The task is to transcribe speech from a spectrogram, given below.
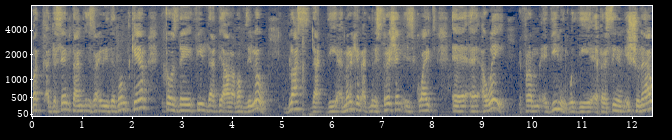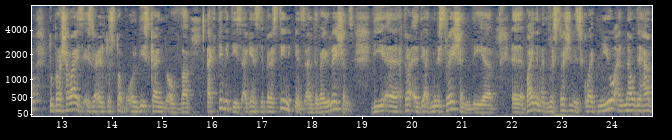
but at the same time, the Israelis they don't care because they feel that they are above the law. Plus, that the American administration is quite uh, uh, away from uh, dealing with the uh, Palestinian issue now to pressurize Israel to stop all these kind of uh, activities against the Palestinians and the violations. The, the administration, the Biden administration is quite new and now they have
